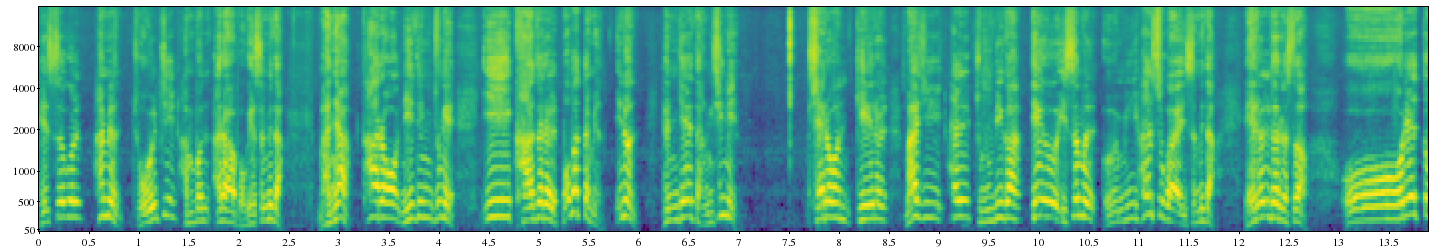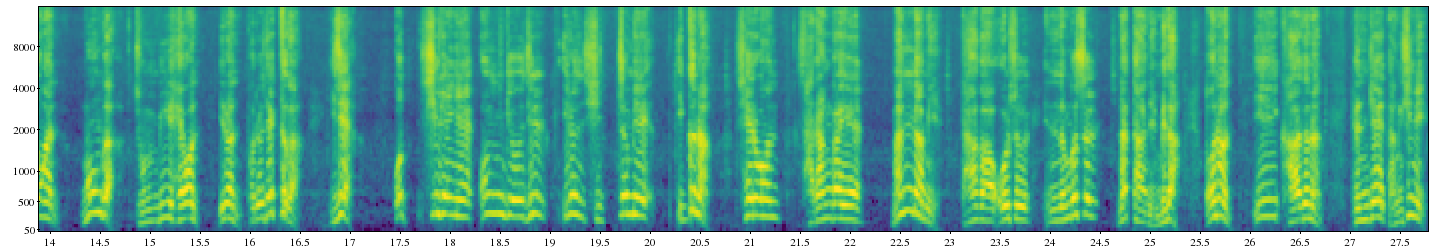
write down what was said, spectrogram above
해석을 하면 좋을지 한번 알아보겠습니다. 만약 타로 리딩 중에 이 카드를 뽑았다면 이는 현재 당신이 새로운 기회를 맞이할 준비가 되어 있음을 의미할 수가 있습니다. 예를 들어서 오랫동안 뭔가 준비해온 이런 프로젝트가 이제 곧 실행에 옮겨질 이런 시점에 있거나 새로운 사람과의 만남이 다가올 수 있는 것을 나타냅니다. 또는 이 카드는 현재 당신이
